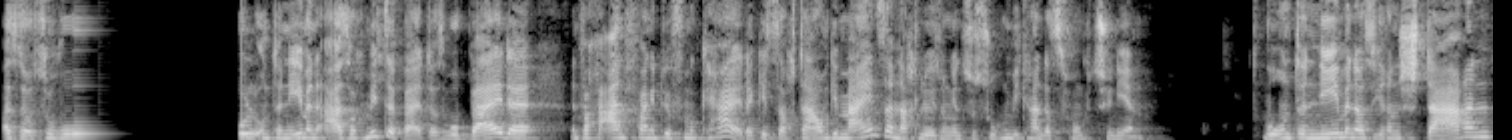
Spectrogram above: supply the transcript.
Also sowohl Unternehmen als auch Mitarbeiter, also wo beide einfach anfangen dürfen, okay, da geht es auch darum, gemeinsam nach Lösungen zu suchen, wie kann das funktionieren. Wo Unternehmen aus ihren starren,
